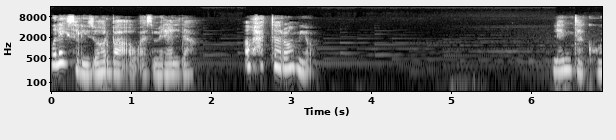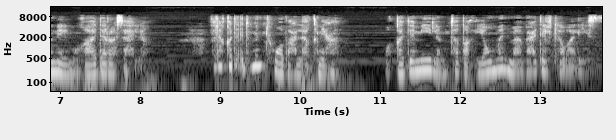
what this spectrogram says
وليس لزوربا أو أزميريلدا أو حتى روميو. لن تكون المغادرة سهلة فلقد أدمنت وضع الأقنعة وقدمي لم تطأ يوما ما بعد الكواليس.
